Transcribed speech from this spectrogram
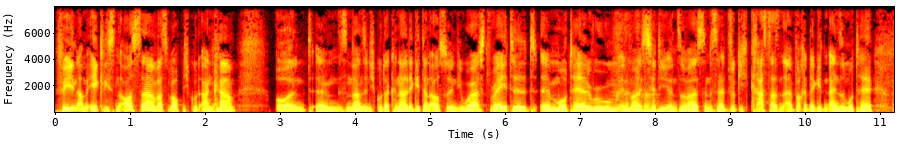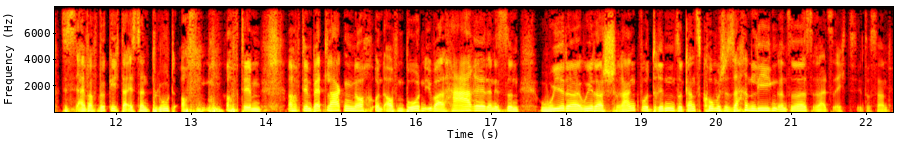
für ihn am ekligsten aussah, was überhaupt nicht gut ankam. Und ähm, ist ein wahnsinnig guter Kanal. Der geht dann auch so in die worst rated äh, Motel Room in my city und sowas. Und das ist halt wirklich krass. Das sind einfach, der geht in ein so Motel. Das ist einfach wirklich, da ist dann Blut auf, auf dem auf dem Bettlaken noch und auf dem Boden überall Haare. Dann ist so ein weirder weirder Schrank, wo drinnen so ganz komische Sachen liegen und sowas. Das ist echt interessant.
